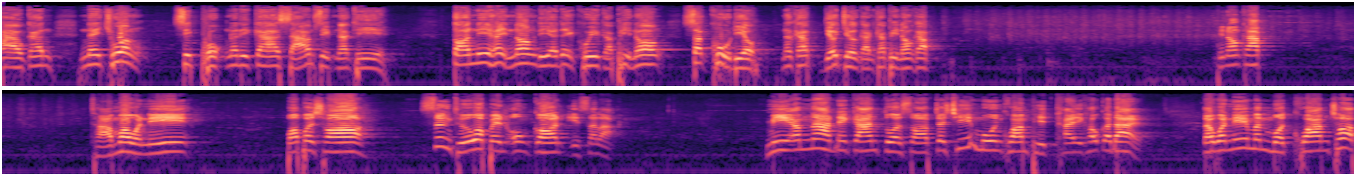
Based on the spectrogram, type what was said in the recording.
ข่าวกันในช่วง 16นาฬิกา30 นาที ตอนนี้ให้น้องเดียได้คุยกับพี่น้องสักคู่เดียวนะครับ เดี๋ยวเจอกันครับพี่น้องครับ พี่น้องครับ ถามว่าวันนี้ปปชซึ่งถือว่าเป็นองค์กรอิสระ มีอำนาจในการตรวจสอบจะชี้มูลความผิดใครเขาก็ได้ แต่วันนี้มันหมดความชอบ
